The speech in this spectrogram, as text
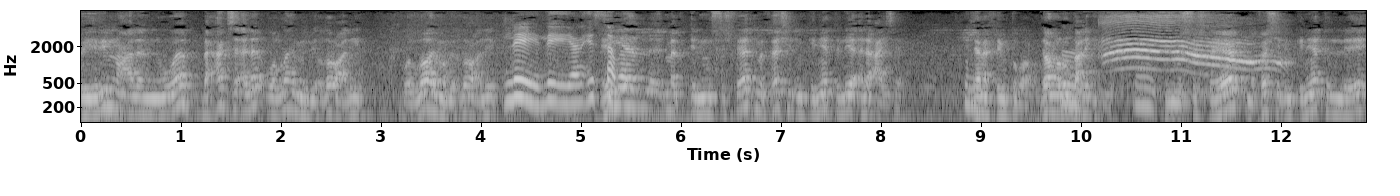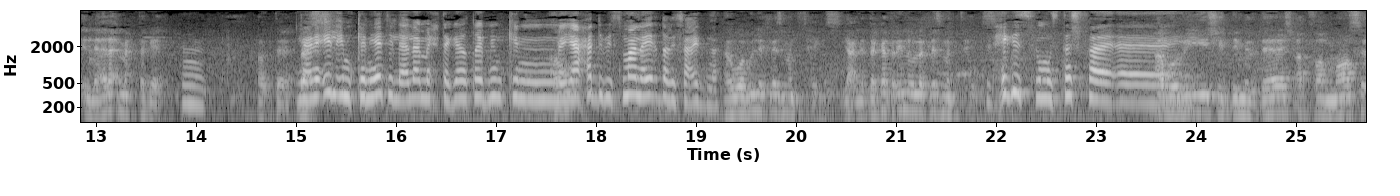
بيرنوا على النواب بحجز الاء والله ما بيقدروا عليه. والله ما بيقدروا عليه. ليه؟ ليه؟ يعني إيه هي السبب الم- المستشفيات ما فيهاش الإمكانيات اللي هي الاء عايزاها. اللي أنا فهمته برضه. ده أنا ارد عليك فيه المستشفيات ما فيهاش الإمكانيات اللي إيه اللي الاء محتاجاها. يعني إيه الإمكانيات اللي الاء محتاجاها؟ طيب يمكن. يعني حد بيسمعنا يقدر يساعدنا. هو بيقول لك لازم تتحجز. يعني الدكاترة هنا يقول لك لازم تتحجز. تتحجز في مستشفى آه، أبو الريش الدمرداش أطفال مصر.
